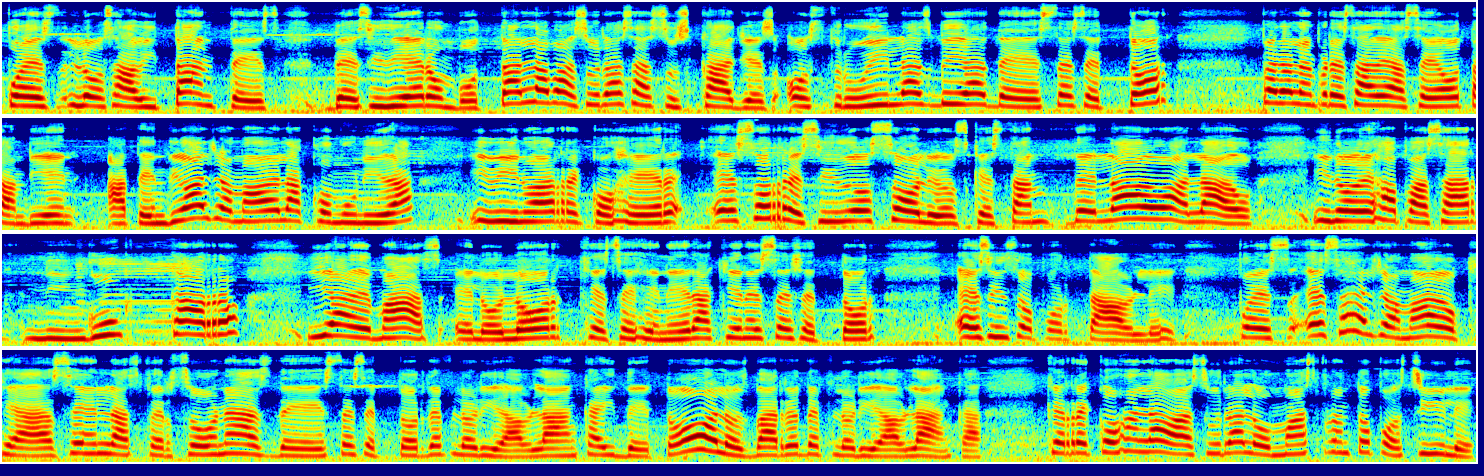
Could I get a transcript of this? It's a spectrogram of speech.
Pues los habitantes decidieron botar las basuras a sus calles, obstruir las vías de este sector, pero la empresa de aseo también atendió al llamado de la comunidad y vino a recoger esos residuos sólidos que están de lado a lado y no deja pasar ningún carro y además el olor que se genera aquí en este sector es insoportable. Pues ese es el llamado que hacen las personas de este sector de Florida Blanca y de todos los barrios de Florida Blanca, que recojan la basura lo más pronto posible,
